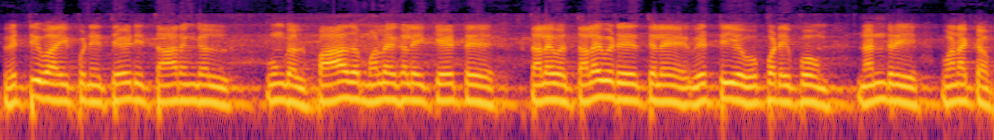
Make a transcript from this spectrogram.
வெற்றி வாய்ப்பினை தேடி தாருங்கள். உங்கள் பாத மலர்களை கேட்டு தலைவர் தலைவிடத்திலே வெற்றியை ஒப்படைப்போம். நன்றி வணக்கம்.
